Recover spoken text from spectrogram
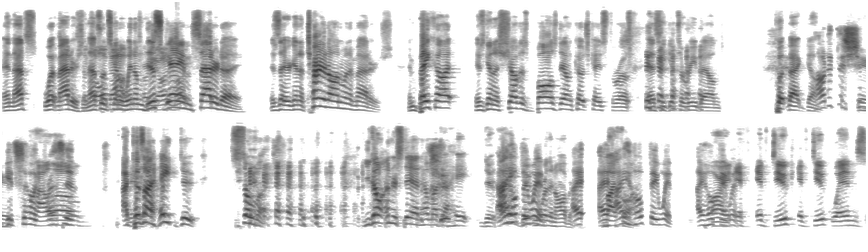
and that's what That's all- matters, and that's that's what's going to win them Turn this game March. Saturday. Is they're going to turn it on when it matters, and Bacot is going to shove his balls down Coach K's throat as he gets a rebound, put back dunk. How did this shit get so aggressive? Because dude. I hate Duke so much. You don't understand how much I hate Duke. I, I hate hope they Duke win. more than Auburn. I I, I hope they win. I hope All they right, win. if if Duke if Duke wins,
